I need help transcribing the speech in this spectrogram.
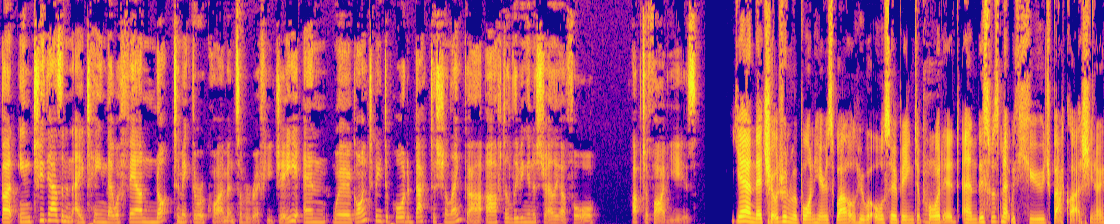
But in 2018, they were found not to meet the requirements of a refugee and were going to be deported back to Sri Lanka after living in Australia for up to five years. Yeah, and their children were born here as well, who were also being mm. deported. And this was met with huge backlash. You know,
